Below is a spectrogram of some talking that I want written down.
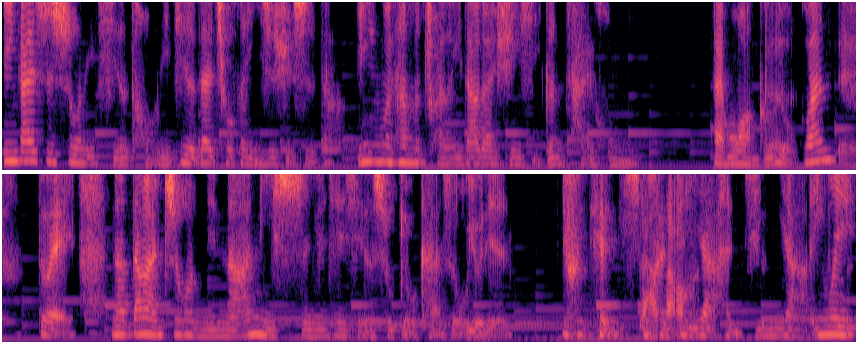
应该是说你起了头，你记得在秋分仪式学士大，因为他们传了一大段讯息，跟彩虹、彩虹网格有关。对。对，那当然之后你拿你十年前写的书给我看的时候，我有点，有一点我很惊讶，很惊讶，因为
